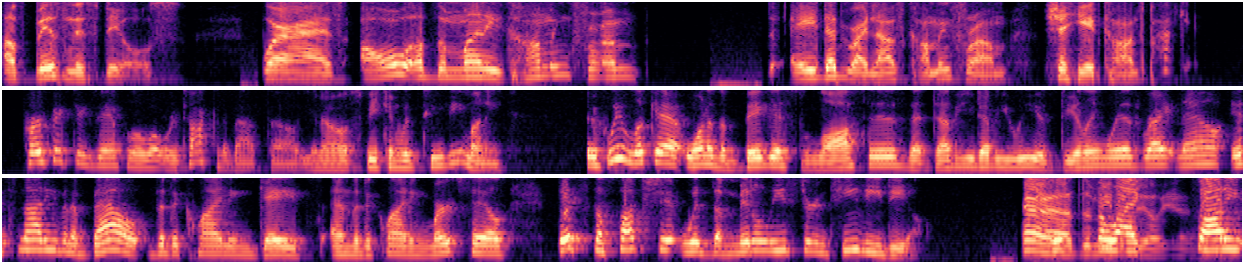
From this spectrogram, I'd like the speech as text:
of business deals, whereas all of the money coming from AEW right now is coming from Shahid Khan's pocket. Perfect example of what we're talking about, though. You know, speaking with TV money. If we look at one of the biggest losses that WWE is dealing with right now, it's not even about the declining gates and the declining merch sales. It's the fuck shit with the Middle Eastern TV deal. Yeah, It's the the, like, deal, yeah. Saudi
